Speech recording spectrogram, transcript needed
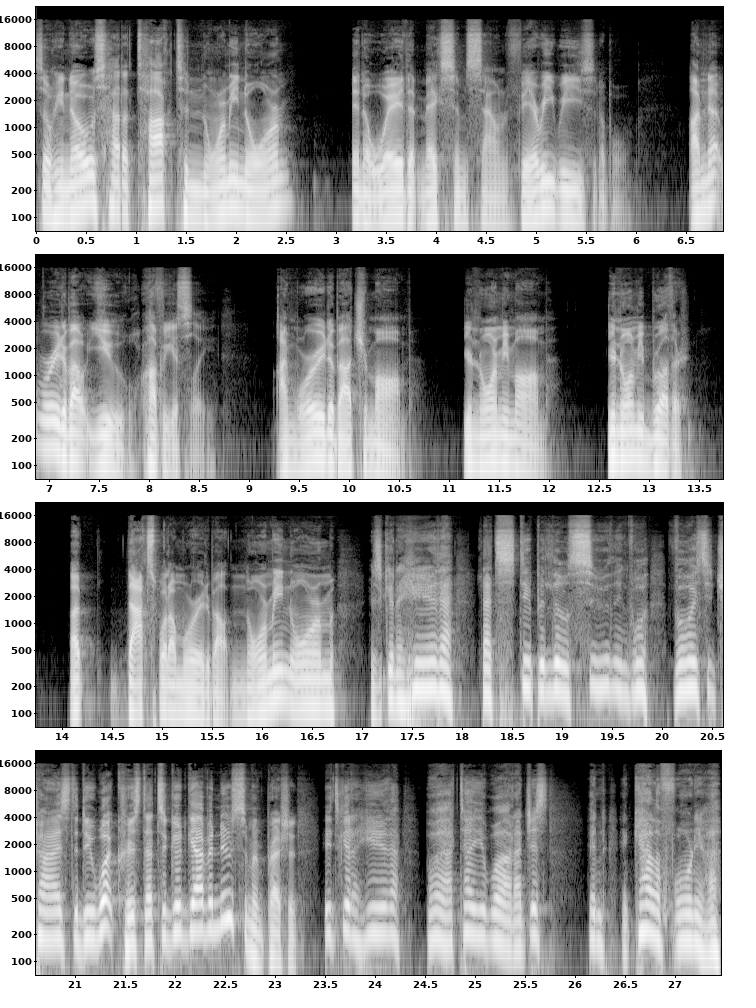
so he knows how to talk to Normie Norm in a way that makes him sound very reasonable. I'm not worried about you, obviously. I'm worried about your mom, your Normie mom, your Normie brother. That, that's what I'm worried about. Normie Norm is going to hear that, that stupid little soothing vo- voice he tries to do. What, Chris? That's a good Gavin Newsom impression. He's going to hear that. Boy, I tell you what, I just, in, in California, I,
